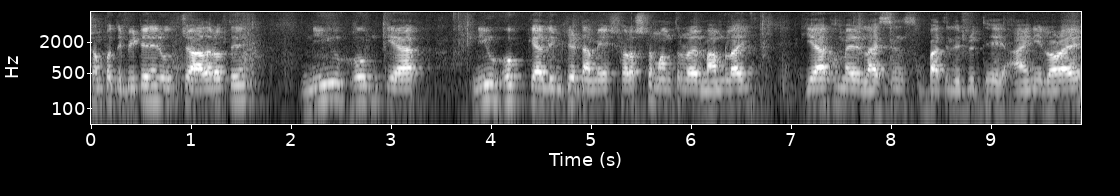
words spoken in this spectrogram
সম্প্রতি ব্রিটেনের উচ্চ আদালতে new home care, new hope care limited নামে স্বরাষ্ট্র মন্ত্রণালয়ের মামলায় কেয়ার হোমের লাইসেন্স বাতিলের বিরুদ্ধে আইনি লড়াইয়ে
